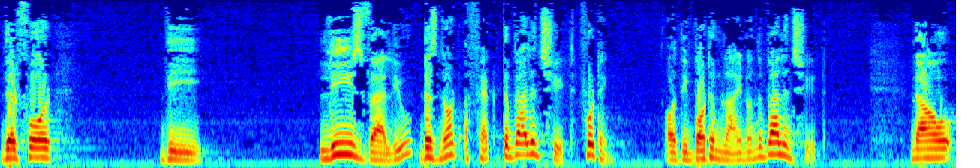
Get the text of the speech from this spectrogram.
Therefore, the lease value does not affect the balance sheet footing or the bottom line on the balance sheet. Now,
